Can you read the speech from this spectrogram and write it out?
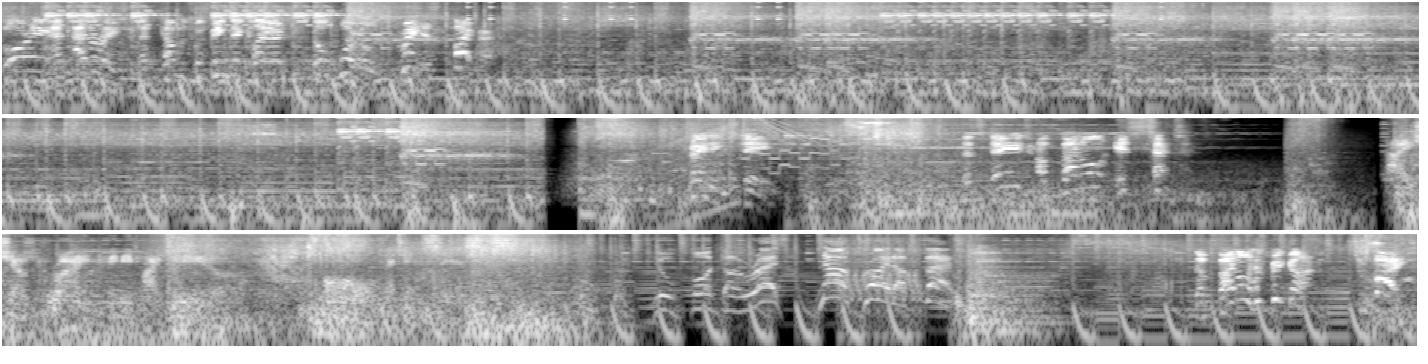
glory and adoration that comes with being declared the world's greatest fighter. Training stage. The stage of battle is set. I shall grind beneath my heel all that exists. You fought the rest? Now try to fast! The battle has begun. Fight!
